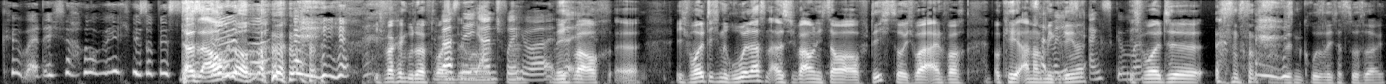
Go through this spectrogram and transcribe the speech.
kümmere dich doch um mich. Wieso bist du Das auch noch? ich war kein guter Freund. Du warst nicht ansprechbar. Nee, ich war auch... Äh, ich wollte dich in Ruhe lassen, also ich war auch nicht sauer auf dich, so ich war einfach, okay, Anna hat Migräne. Angst gemacht. Ich wollte, ein bisschen gruselig, dass du das sagst.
